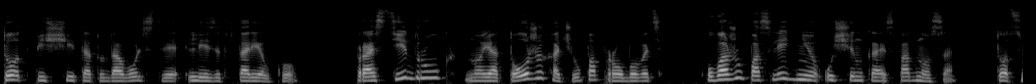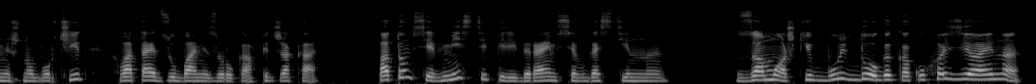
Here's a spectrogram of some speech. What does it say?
Тот пищит от удовольствия, лезет в тарелку. «Прости, друг, но я тоже хочу попробовать». Увожу последнюю у щенка из-под носа. Тот смешно бурчит, хватает зубами за рукав пиджака. Потом все вместе перебираемся в гостиную. «Замашки бульдога, как у хозяина!»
